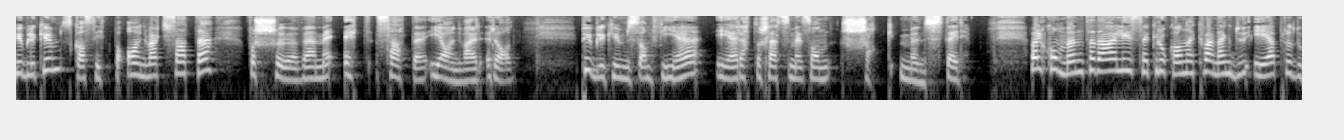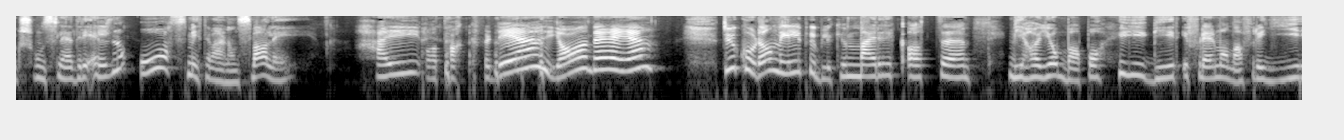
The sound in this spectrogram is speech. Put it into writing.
Publikum skal sitte på annethvert sete, forskjøvet med ett sete i annenhver rad. Publikumsamfiet er rett og slett som et sånn sjakkmønster. Velkommen til deg, Lise Krokan Kverneng. Du er produksjonsleder i Elden og smittevernansvarlig. Hei, og takk for det. Ja, det er jeg. Du, Hvordan vil publikum merke at uh, vi har jobba på høygir i flere måneder for å gi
